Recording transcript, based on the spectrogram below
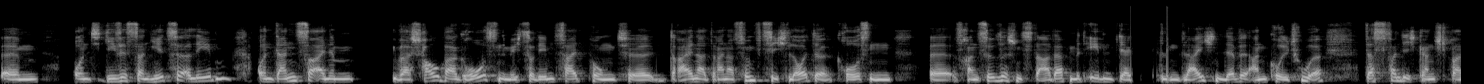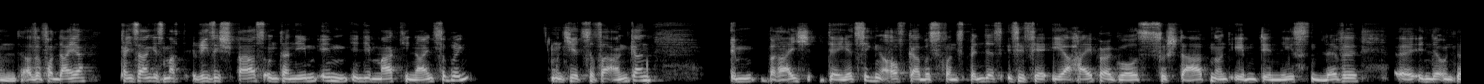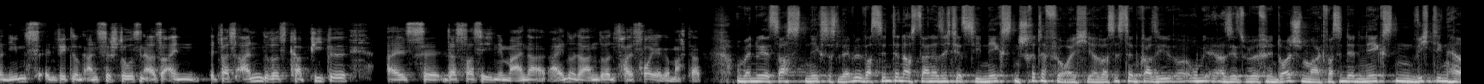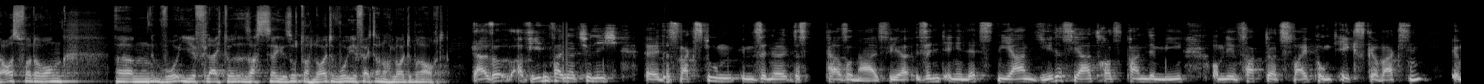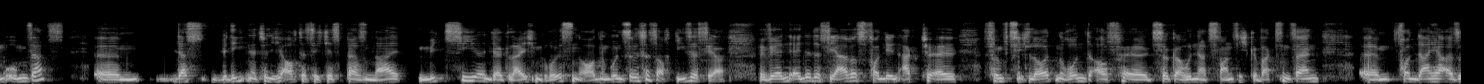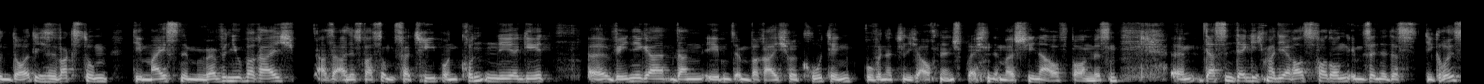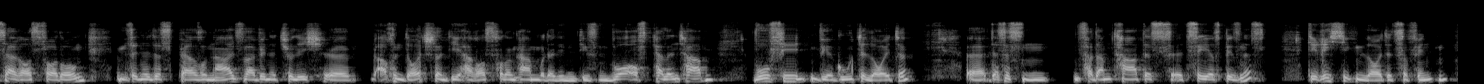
Ähm, und dieses dann hier zu erleben und dann zu einem überschaubar großen, nämlich zu dem Zeitpunkt äh, 300, 350 Leute großen äh, französischen Startup mit eben der, dem gleichen Level an Kultur. Das fand ich ganz spannend. Also von daher kann ich sagen, es macht riesig Spaß, Unternehmen im, in den Markt hineinzubringen und hier zu verankern. Im Bereich der jetzigen Aufgabe von Spenders ist es ja eher Hypergrowth zu starten und eben den nächsten Level äh, in der Unternehmensentwicklung anzustoßen. Also ein etwas anderes Kapitel als äh, das, was ich in dem einen, oder anderen Fall vorher gemacht habe. Und wenn du jetzt sagst, nächstes Level, was sind denn aus deiner Sicht jetzt die nächsten Schritte für euch hier? Was ist denn quasi, also jetzt für den deutschen Markt, was sind denn die nächsten wichtigen Herausforderungen, ähm, wo ihr vielleicht, du sagst ja, ihr sucht noch Leute, wo ihr vielleicht auch noch Leute braucht? Ja, also auf jeden Fall natürlich äh, das Wachstum im Sinne des Personals. Wir sind in den letzten Jahren jedes Jahr trotz Pandemie um den Faktor 2.x gewachsen im Umsatz. Ähm, das bedingt natürlich auch, dass ich das Personal mitziehe in der gleichen Größenordnung. Und so ist es auch dieses Jahr. Wir werden Ende des Jahres von den aktuell 50 Leuten rund auf äh, circa 120 gewachsen sein. Ähm, von daher also ein deutliches Wachstum. Die meisten im Revenue-Bereich, also alles, was um Vertrieb und Kundennähe geht, äh, weniger dann eben im Bereich Recruiting, wo wir natürlich auch eine entsprechende Maschine aufbauen müssen. Ähm, das sind, denke ich mal, die Herausforderungen im Sinne des, die größte Herausforderung im Sinne des Personals, weil wir natürlich äh, auch in Deutschland die Herausforderung haben oder den, diesen War of Talent haben. Wo finden wir gute Leute? Äh, das ist ein ein verdammt hartes, äh, zähes Business, die richtigen Leute zu finden.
